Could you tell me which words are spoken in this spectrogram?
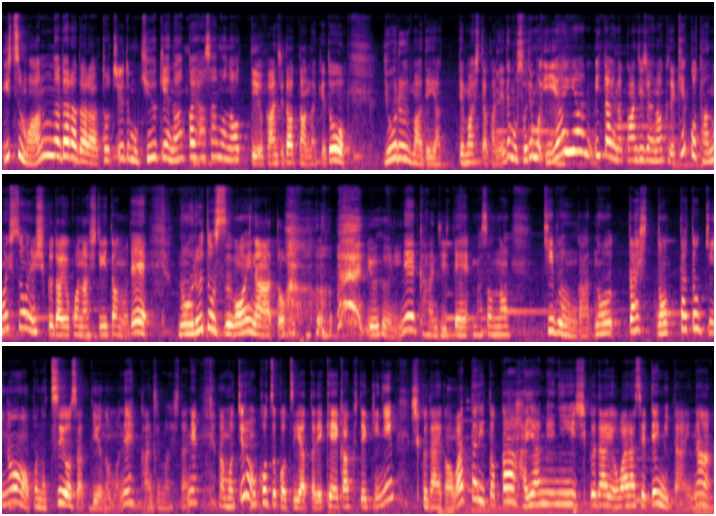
いつもあんなダラダラ途中でも休憩何回挟むのっていう感じだったんだけど夜までやってましたかね。でもそれもいやいやみたいな感じじゃなくて結構楽しそうに宿題をこなしていたので乗るとすごいなと いうふうにね感じて、まあ、その気分が乗った乗った時のこの強さっていうのもね感じましたね、まあ、もちろんコツコツやったり計画的に宿題が終わったりとか早めに宿題を終わらせてみたいな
